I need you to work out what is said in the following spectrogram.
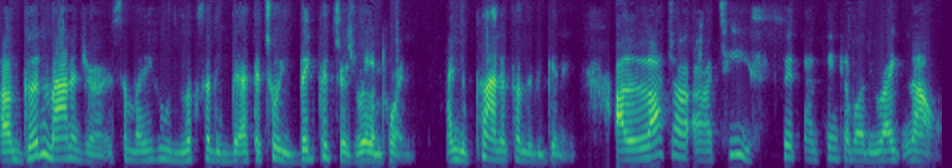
a good manager is somebody who looks at the I can tell you big picture is real important and you plan it from the beginning. A lot of artists sit and think about it right now.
